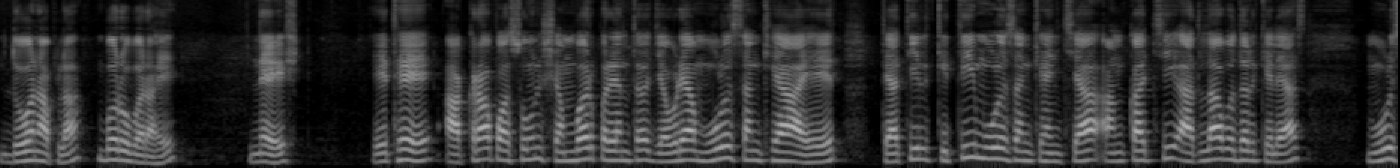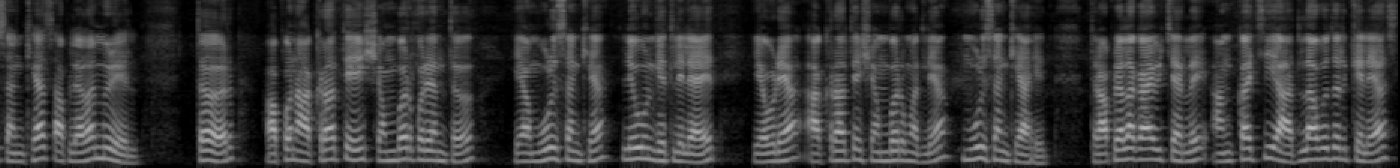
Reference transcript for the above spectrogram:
दोन आपला बरोबर आहे. नेक्स्ट येथे अकरापासून शंभरपर्यंत जेवढ्या मूळ संख्या आहेत त्यातील किती मूळ संख्यांच्या अंकाची अदलाबदल केल्यास मूळ संख्याच आपल्याला मिळेल. तर आपण अकरा ते शंभरपर्यंत या मूळ संख्या लिहून घेतलेल्या आहेत. एवढ्या अकरा ते शंभरमधल्या मूळ संख्या आहेत. तर आपल्याला काय विचारलं आहे अंकाची आदलाबदल केल्यास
